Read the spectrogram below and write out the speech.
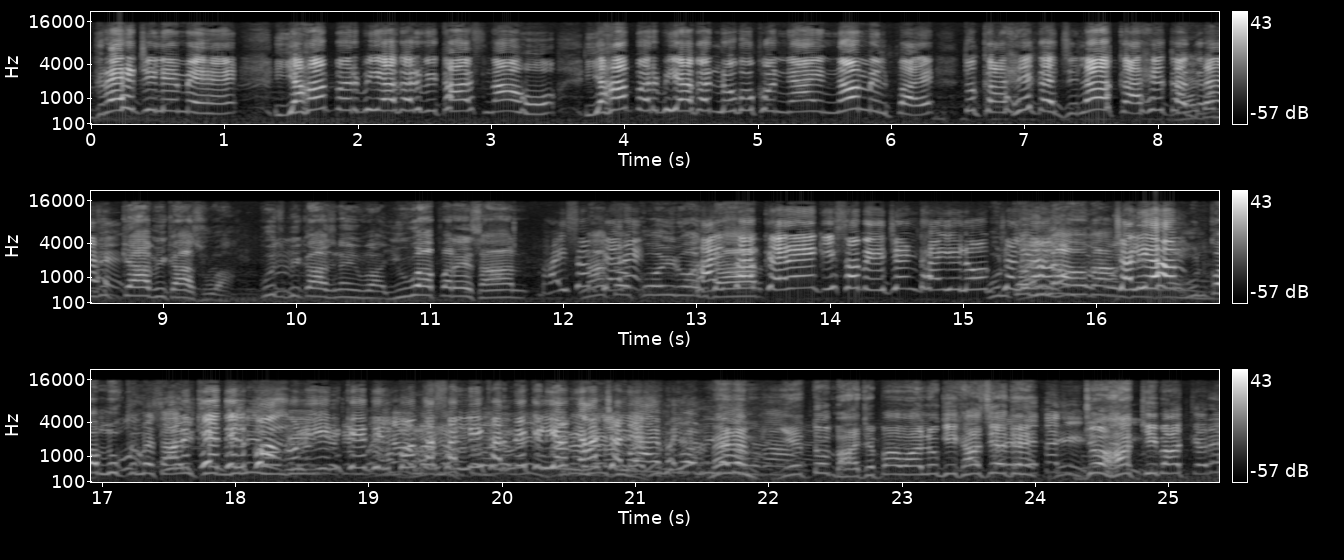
गृह ज़िले में है। यहाँ पर भी अगर विकास ना हो यहाँ पर भी अगर लोगों को न्याय न मिल पाए तो काहे का जिला काहे का जी है? क्या विकास हुआ? कुछ विकास नहीं हुआ। युवा परेशान। भाई साहब ना कह तो रहे कोई भाई साहब रोज़गार कह रहे हैं कि सब एजेंट है ये लोग। उनको मिला होगा। चलिए हम उनको मुफ़्त में सारी उनके चीज़ दिल को इनके दिल को तसल्ली करने के लिए हम यहाँ चले आए भैया। मैडम ये तो भाजपा वालों की खासियत है। जो हक की बात करें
